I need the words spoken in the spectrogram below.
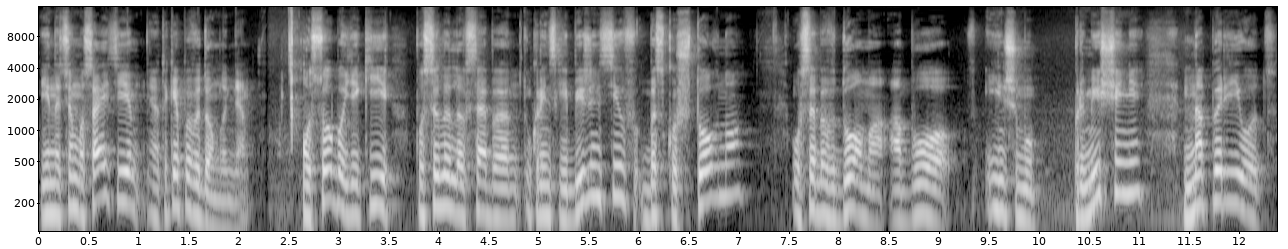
І на цьому сайті е, таке повідомлення. Особи, які поселили в себе українських біженців безкоштовно у себе вдома або в іншому приміщенні на період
